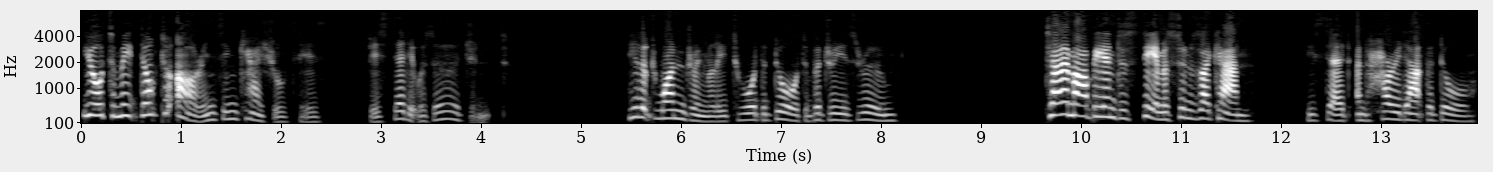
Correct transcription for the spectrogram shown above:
You're to meet Dr. Ahrens in casualties. She said it was urgent. He looked wonderingly toward the door to Badri's room. Tell him I'll be in to see him as soon as I can, he said, and hurried out the door.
